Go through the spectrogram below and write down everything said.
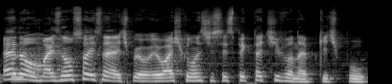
Tô... É, não, mas não só isso, né? Tipo, eu, eu acho que o lance disso é expectativa, né? Porque, tipo,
